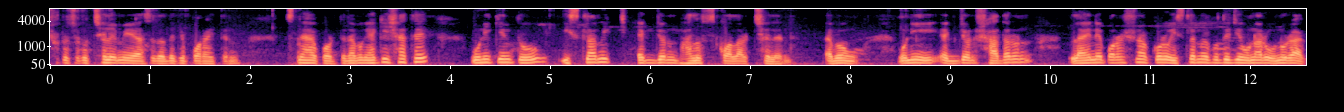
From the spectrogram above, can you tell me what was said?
ছোট ছোট ছেলে মেয়ে আছে, তাদেরকে পড়াইতেন, স্নেহ করতেন এবং একই সাথে উনি কিন্তু ইসলামিক একজন ভালো স্কলার ছিলেন এবং উনি একজন সাধারণ লাইনে পড়াশোনা করেও ইসলামের প্রতি যে ওনার অনুরাগ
